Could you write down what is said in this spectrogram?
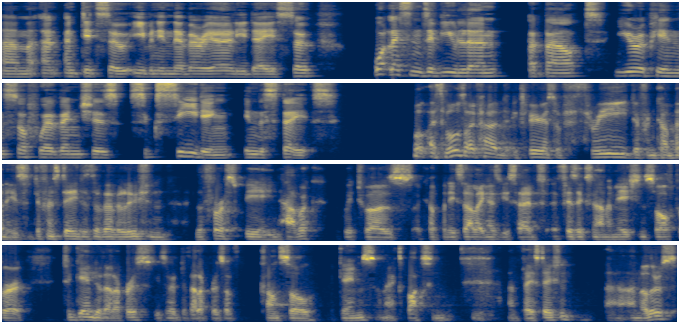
um, and, and did so even in their very early days. So, what lessons have you learned about European software ventures succeeding in the States? Well, I suppose I've had experience of three different companies, different stages of evolution. The first being Havok, which was a company selling, as you said, physics and animation software to game developers. These are developers of console games on Xbox and, and PlayStation uh, and others.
